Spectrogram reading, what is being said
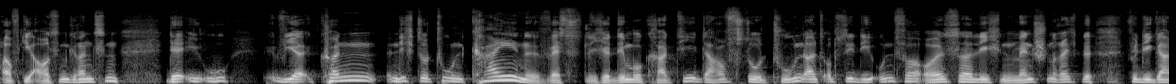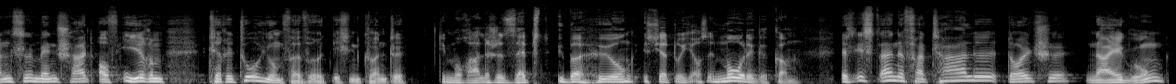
auf die Außengrenzen der EU. Wir können nicht so tun, keine westliche Demokratie darf so tun, als ob sie die unveräußerlichen Menschenrechte für die ganze Menschheit auf ihrem Territorium verwirklichen könnte. Die moralische Selbstüberhöhung ist ja durchaus in Mode gekommen. Es ist eine fatale deutsche Neigung,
